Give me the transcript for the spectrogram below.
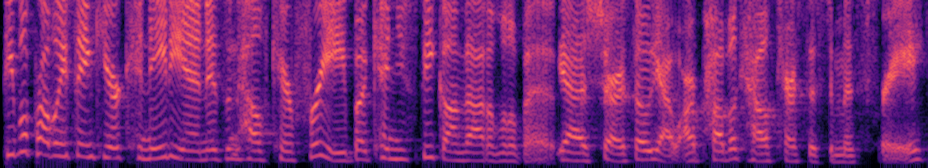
People probably think you're Canadian isn't healthcare free, but can you speak on that a little bit? Yeah, sure. So yeah, our public healthcare system is free.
